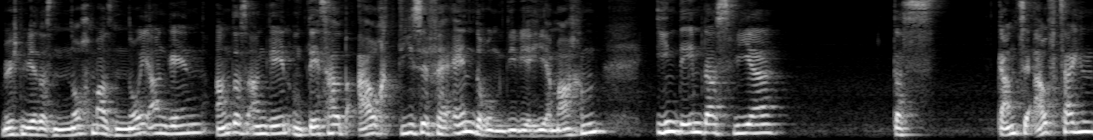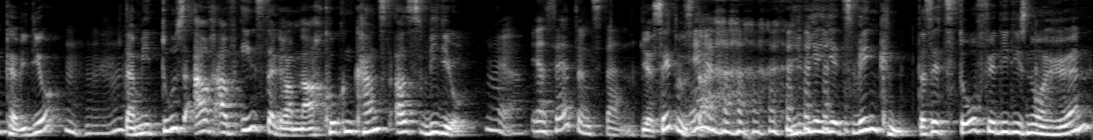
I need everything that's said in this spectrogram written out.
möchten wir das nochmals neu angehen, anders angehen und deshalb auch diese Veränderung, die wir hier machen, indem dass wir das Ganze aufzeichnen per Video, damit du es auch auf Instagram nachgucken kannst als Video. Ja. Ihr seht uns dann. Ihr seht uns Ja. da, wie wir jetzt winken. Das ist jetzt doof für die, die es nur hören.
